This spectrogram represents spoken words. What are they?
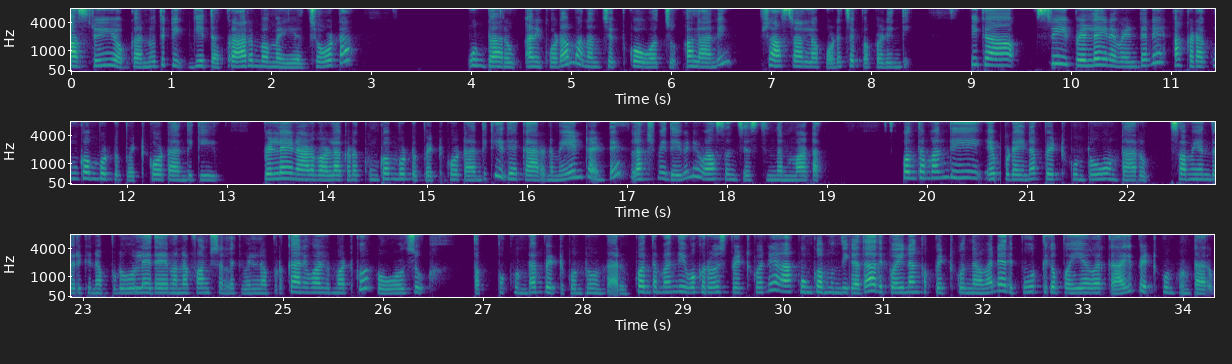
ఆ స్త్రీ యొక్క నుదుటి గీత ప్రారంభమయ్యే చోట ఉంటారు అని కూడా మనం చెప్పుకోవచ్చు. అలా అని శాస్త్రాల్లో కూడా చెప్పబడింది. ఇక స్త్రీ పెళ్ళైన వెంటనే అక్కడ కుంకుమ బొట్టు పెట్టుకోవటానికి పెళ్ళైన ఆడవాళ్ళు అక్కడ కుంకుమ బొట్టు పెట్టుకోవటానికి ఇదే కారణం. ఏంటంటే లక్ష్మీదేవి నివాసం చేస్తుందన్నమాట. కొంతమంది ఎప్పుడైనా పెట్టుకుంటూ ఉంటారు. సమయం దొరికినప్పుడు లేదా ఏమైనా ఫంక్షన్లకు వెళ్ళినప్పుడు కానీ వాళ్ళు మటుకు రోజు తప్పకుండా పెట్టుకుంటూ ఉంటారు. కొంతమంది ఒక రోజు పెట్టుకొని ఆ కుంకుమ ఉంది కదా అది పోయినాక పెట్టుకుందామని అది పూర్తిగా పోయే వరకు ఆగి పెట్టుకుంటుంటారు.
